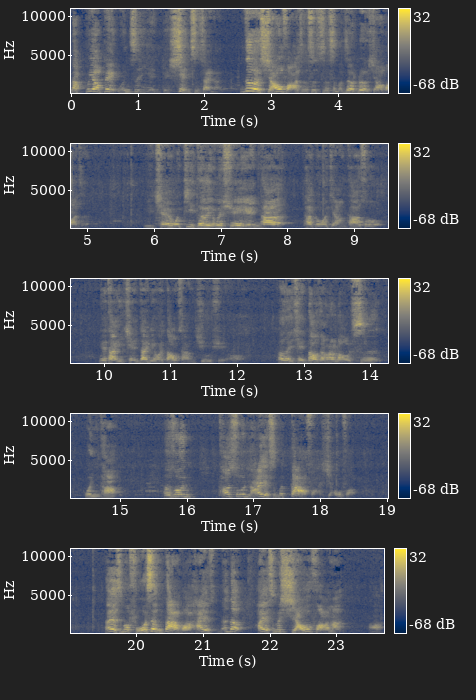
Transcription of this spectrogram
那不要被文字语言给限制在那里。热小法则是指什么？热热小法则。以前我记得有个学员，他他跟我讲，他说，因为他以前在另外道场修学哦，他说以前道场的老师问他，他说他说哪有什么大法小法，哪有什么佛圣大法，还有难道还有什么小法吗？啊？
